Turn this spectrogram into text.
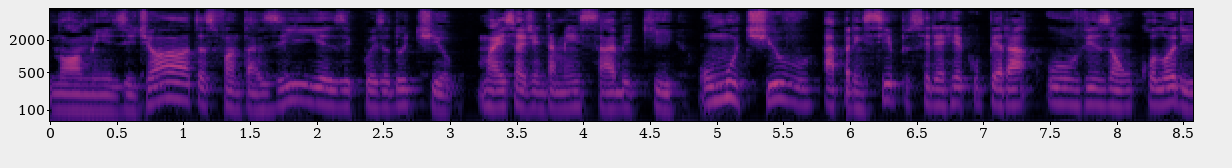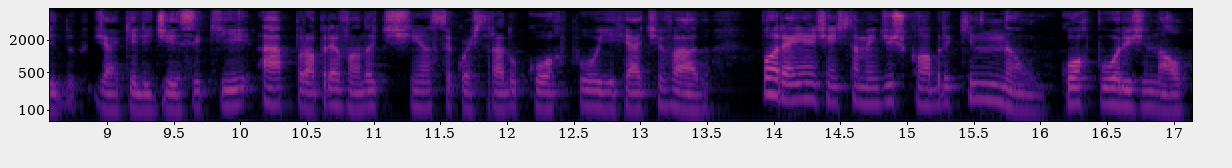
nomes idiotas, fantasias e coisa do tipo. Mas a gente também sabe que o motivo, a princípio, seria recuperar o Visão colorido, já que ele disse que a própria Wanda tinha sequestrado o corpo e reativado. Porém, a gente também descobre que não. O corpo original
